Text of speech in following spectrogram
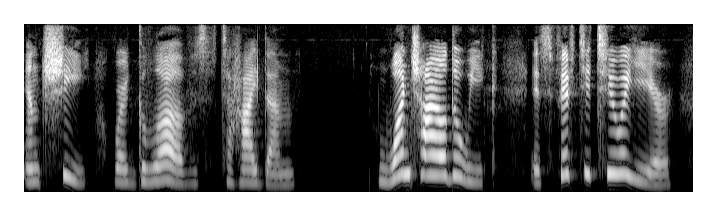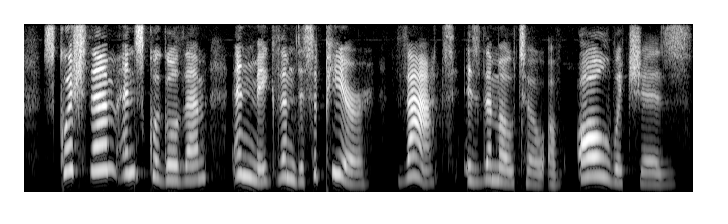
and she wears gloves to hide them. One child a week is 52 a year. Squish them and squiggle them and make them disappear. That is the motto of all witches.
